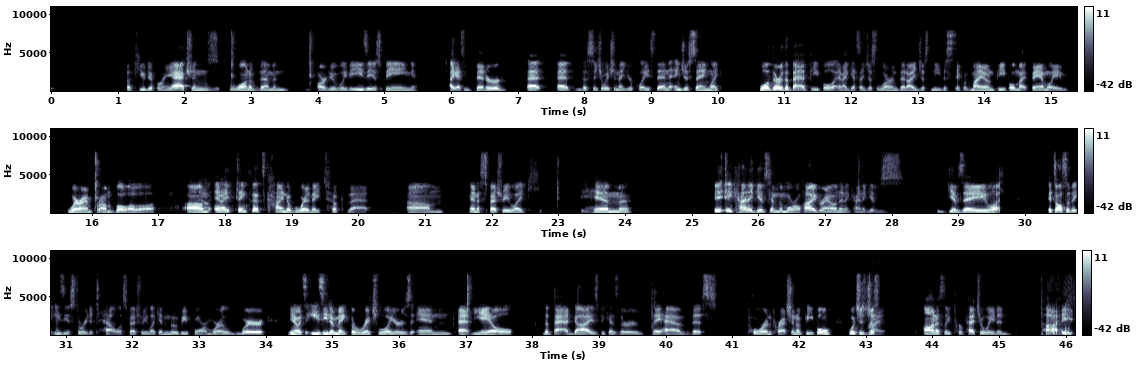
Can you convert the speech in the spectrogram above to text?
a few different reactions one of them and arguably the easiest being I guess bitter at at the situation that you're placed in and just saying like well, they're the bad people, and I guess I just learned that I just need to stick with my own people, my family, where I'm from, blah blah blah. Um, yeah. And I think that's kind of where they took that, um, and especially like him, it, it kind of gives him the moral high ground, and it kind of gives gives a like. It's also the easiest story to tell, especially like in movie form, where where you know it's easy to make the rich lawyers in at Yale the bad guys because they're they have this poor impression of people, which is just right. honestly perpetuated by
